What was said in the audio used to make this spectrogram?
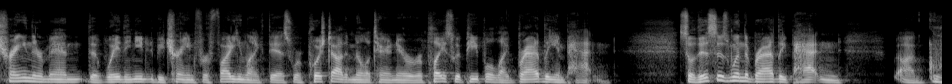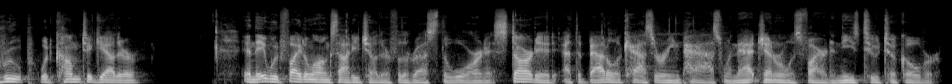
train their men the way they needed to be trained for fighting like this were pushed out of the military and they were replaced with people like Bradley and Patton. So this is when the Bradley Patton uh, group would come together and they would fight alongside each other for the rest of the war. And it started at the Battle of Kasserine Pass when that general was fired and these two took over.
